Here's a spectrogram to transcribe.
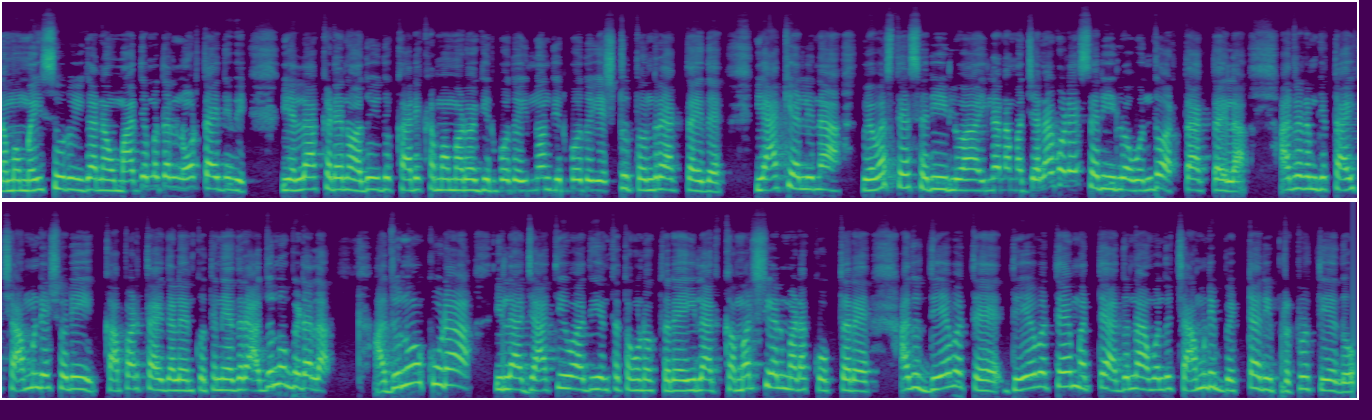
ನಮ್ಮ ಮೈಸೂರು ಈಗ ನಾವು ಮಾಧ್ಯಮದಲ್ಲಿ ನೋಡ್ತಾ ಇದ್ದೀವಿ. ಎಲ್ಲಾ ಕಡೆನೂ ಅದು ಇದು ಕಾರ್ಯಕ್ರಮ ಮಾಡುವಾಗಿರ್ಬೋದು, ಇನ್ನೊಂದಿರ್ಬೋದು, ಎಷ್ಟು ತೊಂದರೆ ಆಗ್ತಾ ಇದೆ. ಯಾಕೆ ಅಲ್ಲಿನ ವ್ಯವಸ್ಥೆ ಸರಿ ಇಲ್ವಾ? ಇಲ್ಲ ನಮ್ಮ ಜನಗಳೇ ಸರಿ ಇಲ್ವಾ? ಒಂದು ಅರ್ಥ ಆಗ್ತಾ ಇಲ್ಲ. ಆದ್ರೆ ನಮ್ಗೆ ತಾಯಿ ಚಾಮುಂಡೇಶ್ವರಿ ಕಾಪಾಡ್ತಾ ಇದ್ದಾಳೆ ಅನ್ಕೋತೀನಿ. ಆದ್ರೆ ಅದನ್ನು ಬಿಡಲ್ಲ. ಅದನ್ನೂ ಕೂಡ ಇಲ್ಲ ಜಾತಿವಾದಿ ಅಂತ ತಗೊಂಡೋಗ್ತಾರೆ, ಇಲ್ಲ ಅದು ಕಮರ್ಷಿಯಲ್ ಮಾಡಕ್ ಹೋಗ್ತಾರೆ. ಅದು ದೇವತೆ ದೇವತೆ ಮತ್ತೆ ಅದನ್ನ ಒಂದು ಚಾಮುಂಡಿ ಬೆಟ್ಟ ರೀ ಪ್ರಕೃತಿ ಅದು.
